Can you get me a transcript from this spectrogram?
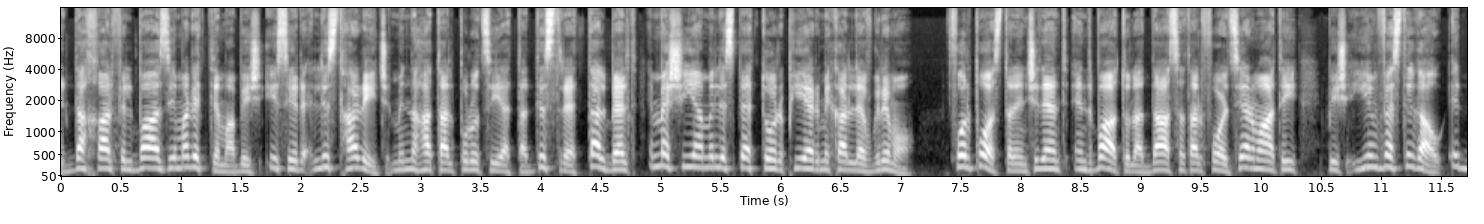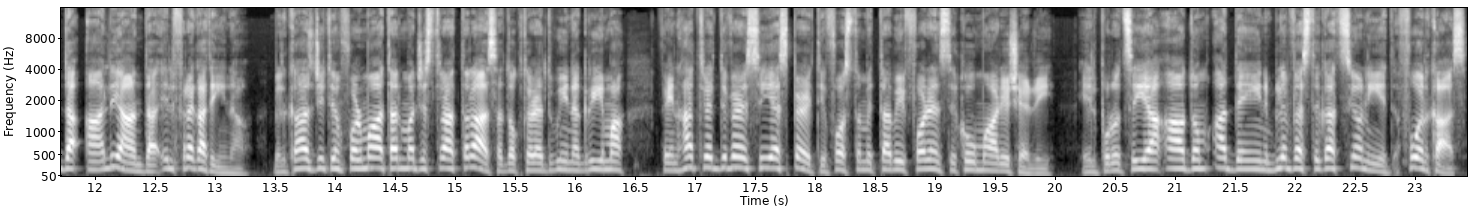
iddaħħal fil-bażi marittima biex isir l-istħarriġ min-naħa tal-Pulizija tad-Distrett tal-Belt immexxija mill-Ispettur Pierre Micallef Grimaud. Fuq il-post tal-inċident intbagħtu l-għaddasa tal-Forzi Armati biex jinvestigaw id-daqqa li għandha il-fregatina. Bil-każ ġiet informata l-Maġistrat tal-Għassa Dottor Edwina Grima fejn ħatret diversi esperti fosthom it-tabib forensiku Mario Cerri. Il-Pulizija għadhom għaddejjin bl-investigazzjonijiet fuq il-każ.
